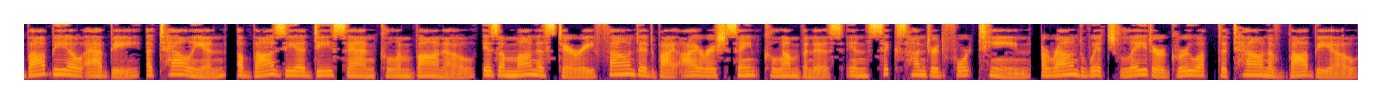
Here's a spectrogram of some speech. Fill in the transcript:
Bobbio Abbey Italian, Abbazia di San Colombano is a monastery founded by Irish Saint Columbanus in 614, around which later grew up the town of Bobbio,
